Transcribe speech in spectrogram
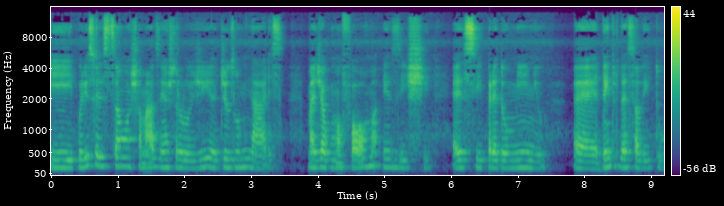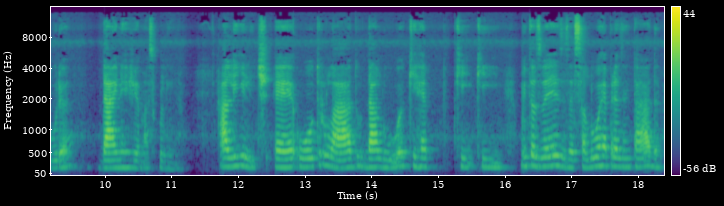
e por isso eles são chamados em astrologia de os luminares. Mas de alguma forma existe esse predomínio é, dentro dessa leitura da energia masculina. A Lilith é o outro lado da lua que, que, que muitas vezes essa lua é representada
